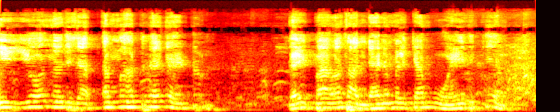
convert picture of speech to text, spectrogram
ഇയ്യോ എന്നൊരു ശബ്ദം മാത്രമേ കേട്ടുള്ളൂ. ഇപ്പൊ അവ സന്താനം വിളിക്കാൻ പോയിരിക്കുകയാണ്.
